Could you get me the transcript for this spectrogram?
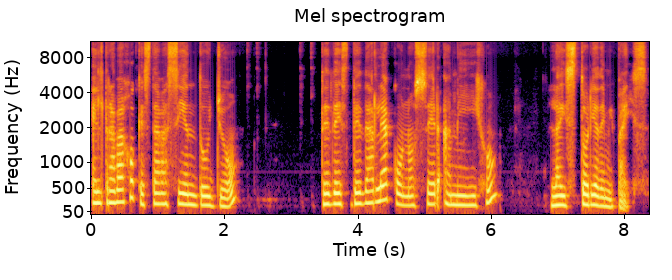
el trabajo que estaba haciendo yo de darle a conocer a mi hijo la historia de mi país.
